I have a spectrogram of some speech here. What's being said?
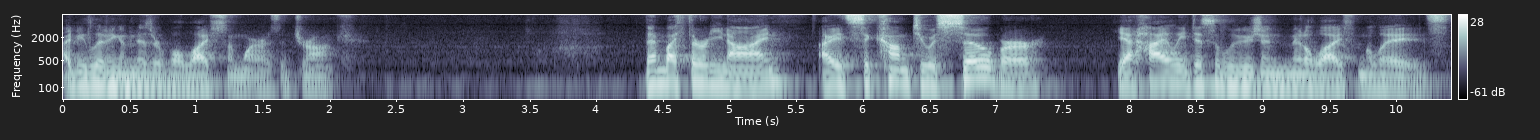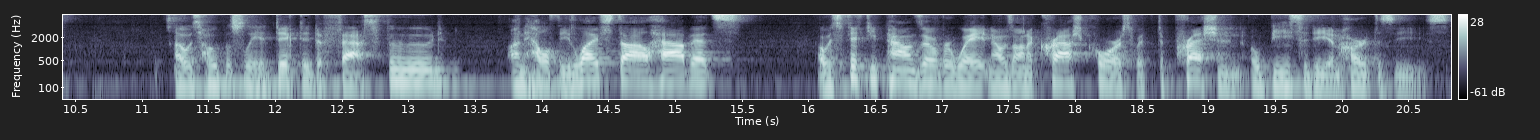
I'd be living a miserable life somewhere as a drunk. Then by 39, I had succumbed to a sober yet highly disillusioned middle life malaise. I was hopelessly addicted to fast food, unhealthy lifestyle habits. I was 50 pounds overweight and I was on a crash course with depression, obesity, and heart disease.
